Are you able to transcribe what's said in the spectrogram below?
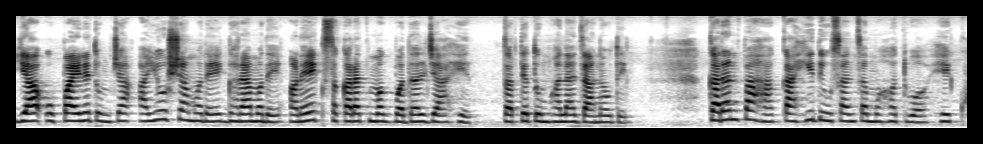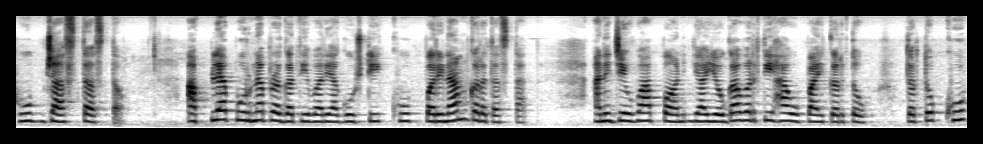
या उपायाने तुमच्या आयुष्यामध्ये घरामध्ये अनेक सकारात्मक बदल जे आहेत तर ते तुम्हाला जाणवतील. कारण पहा काही दिवसांचं महत्त्व हे खूप जास्त असतं. आपल्या पूर्ण प्रगतीवर या गोष्टी खूप परिणाम करत असतात. आणि जेव्हा आपण या योगावरती हा उपाय करतो तर तो खूप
